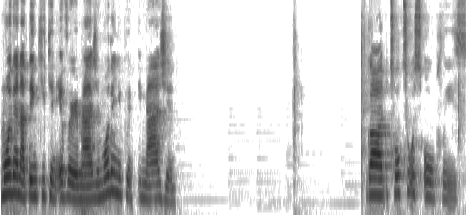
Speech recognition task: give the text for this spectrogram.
more than I think you can ever imagine, more than you could imagine. God, talk to us all, please.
